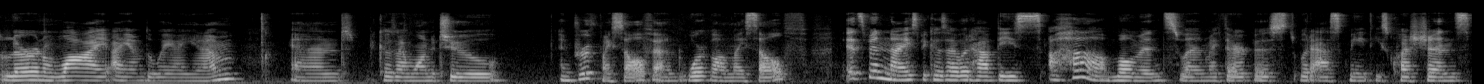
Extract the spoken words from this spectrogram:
learn why I am the way I am and because I wanted to improve myself and work on myself it's been nice because I would have these aha moments when my therapist would ask me these questions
